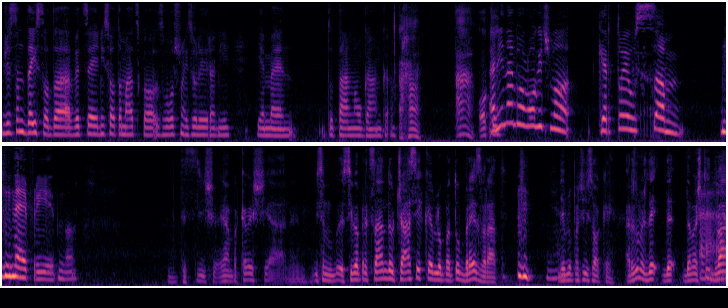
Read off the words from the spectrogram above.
že sem dejstvo, da VC niso avtomatsko zvočno izolirani, je meni totalna uganka. Aha, a, ok. Ali ni najbolj logično, ker to je vsem neprijetno. Da te slišiš. Ja, ampak kaj veš, ja, ne. Mislim, si pa predstavljam, da včasih, ko je bilo pa to brez vrat, Ja. da je bilo pa čisto ok. A razumeš, da, da, da imaš ti dva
